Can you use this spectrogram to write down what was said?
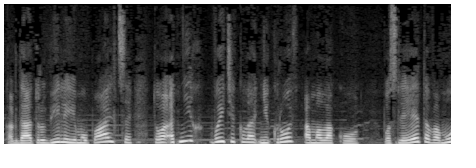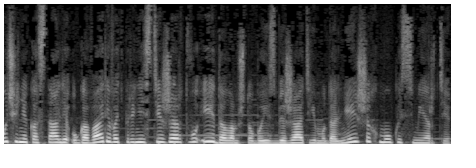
Когда отрубили ему пальцы, то от них вытекла не кровь, а молоко. После этого мученика стали уговаривать принести жертву идолам, чтобы избежать ему дальнейших мук и смерти.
